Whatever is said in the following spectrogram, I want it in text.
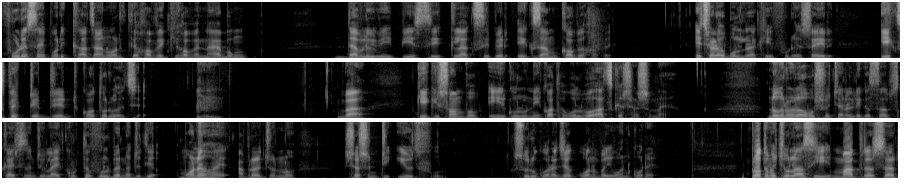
ফুড এসআই পরীক্ষা জানুয়ারিতে হবে কি হবে না এবং ডাব্লিউবিপিএসসি ক্লার্কশিপের এক্সাম কবে হবে এছাড়াও বলে রাখি ফুড এসআইয়ের এক্সপেক্টেড ডেট কত রয়েছে বা কি কি সম্ভব? এইগুলো নিয়ে কথা বলব আজকের সেশনে নতুন হলে অবশ্যই চ্যানেলটিকে সাবস্ক্রাইব সেশনটি লাইক করতে ভুলবেন না। যদি মনে হয় আপনার জন্য সেশনটি ইউজফুল শুরু করা যাক ওয়ান বাই ওয়ান করে। প্রথমে চলে আসি মাদ্রাসার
